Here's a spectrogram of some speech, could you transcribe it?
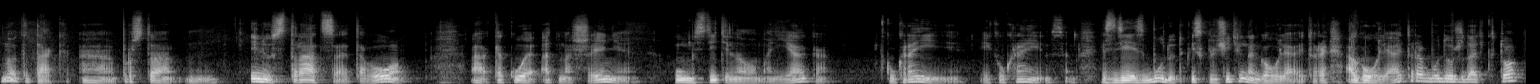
Ну, это так, э, просто иллюстрация того, а какое отношение у мстительного маньяка к Украине и к украинцам. Здесь будут исключительно гауляйтеры. А гауляйтера будут ждать кто?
